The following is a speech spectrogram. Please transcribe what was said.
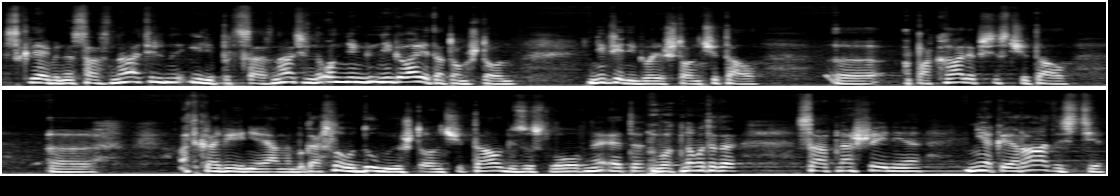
Скрябина сознательно или подсознательно. Он не, не говорит о том, что он, нигде не говорит, что он читал э, «Апокалипсис», читал э, «Откровение Иоанна Богослова». Думаю, что он читал, безусловно, это. Вот, но вот это соотношение некой радости,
